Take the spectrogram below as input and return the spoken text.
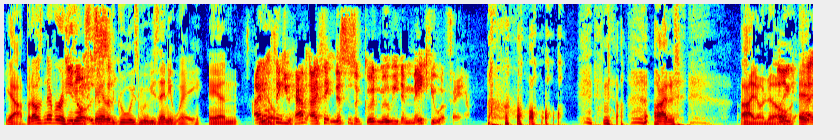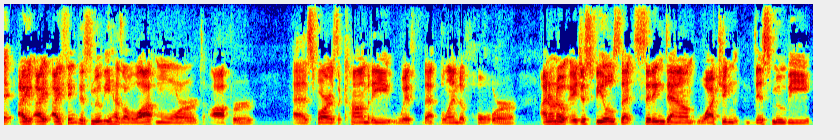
yeah. But I was never a You huge know, fan of the Ghoulies movies anyway, and I don't know- think you have. I think this is a good movie to make you a fan. no, I don't. I don't know. Like It- I, I, I, I think this movie has a lot more to offer as far as a comedy with that blend of horror. I don't know. It just feels that sitting down watching this movie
